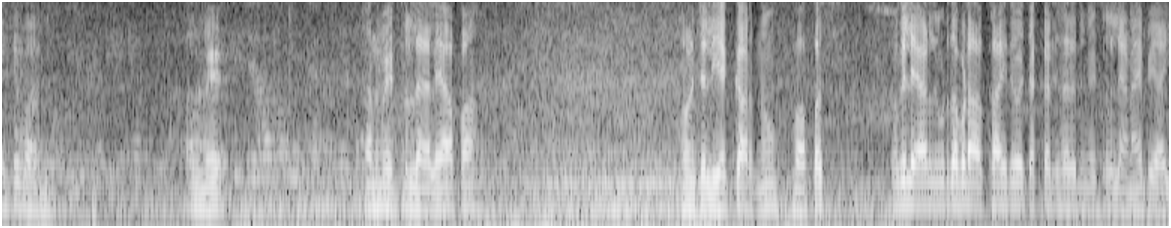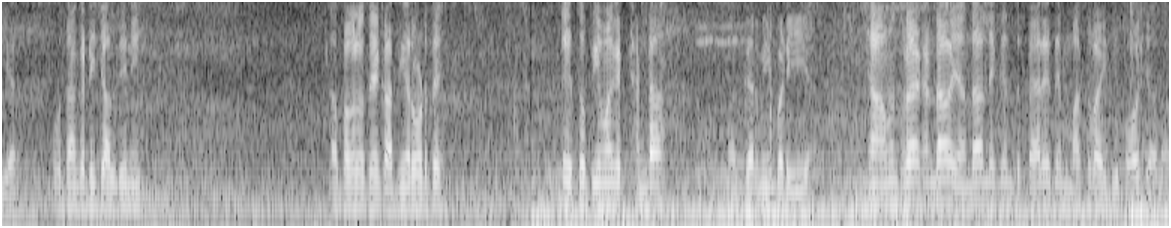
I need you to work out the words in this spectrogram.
ਇੱਥੇ ਬਾਹਰ ਅਨਵੇ ਇਨਵੇਟਰ ਲੈ ਲਿਆ ਆਪਾਂ। ਹੁਣ ਚੱਲੀਏ ਘਰ ਨੂੰ ਵਾਪਸ। ਕਿਉਂਕਿ ਲੈਟ ਲੂਟ ਦਾ ਬੜਾ ਔਖਾ ਉਹ ਚੱਕਰ 'ਚ ਫਿਰ ਇਨਵੇਟਰ ਲੈਣਾ ਹੀ ਪਿਆ ਯਾਰ। ਉਦਾਂ ਗੱਡੀ ਚੱਲਦੀ ਨਹੀਂ ਆਪਾਂ ਖਲੋਤੇ ਕਾਦੀਆਂ ਰੋਡ ਤੇ। ਇੱਥੋਂ ਪੀਵਾਂਗੇ ਠੰਡਾ। ਗਰਮੀ ਬੜੀ ਆ। ਸ਼ਾਮ ਨੂੰ ਥੋੜਾ ਠੰਡਾ ਹੋ ਜਾਂਦਾ, ਲੇਕਿਨ ਦੁਪਹਿਰੇ ਤੇ ਮੱਤ ਵੱਜਦੀ ਬਹੁਤ ਜ਼ਿਆਦਾ।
